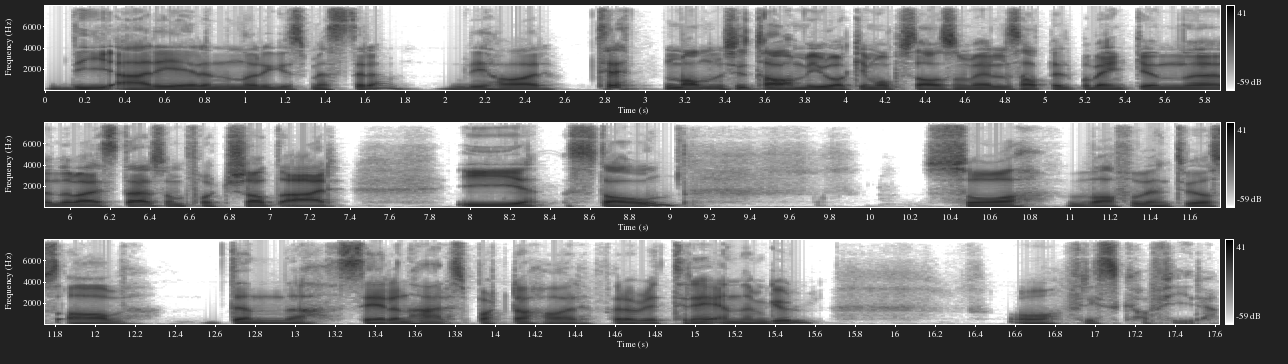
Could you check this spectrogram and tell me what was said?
de er regjerende norgesmestere. De har 13 mann, hvis vi tar med Joakim Oppsal, som vel satt litt på benken underveis der, som fortsatt er i stallen. Så hva forventer vi oss av denne serien her? Sparta har for øvrig tre NM-gull, og Frisk har fire.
